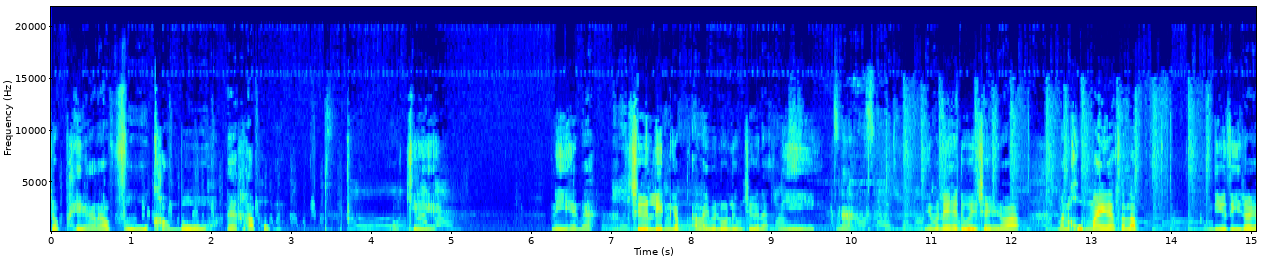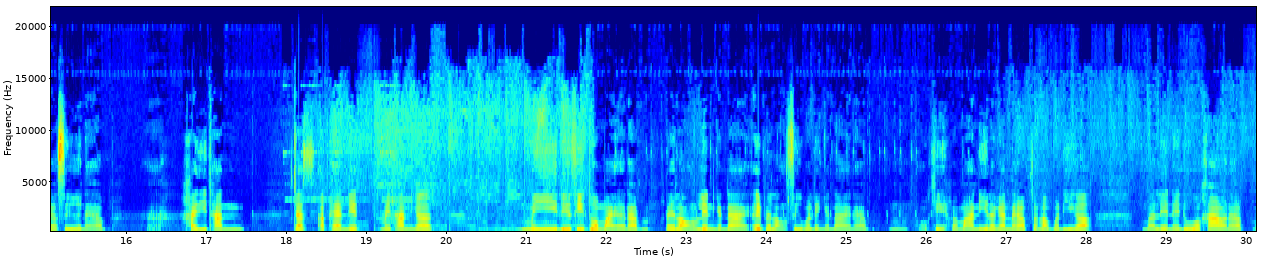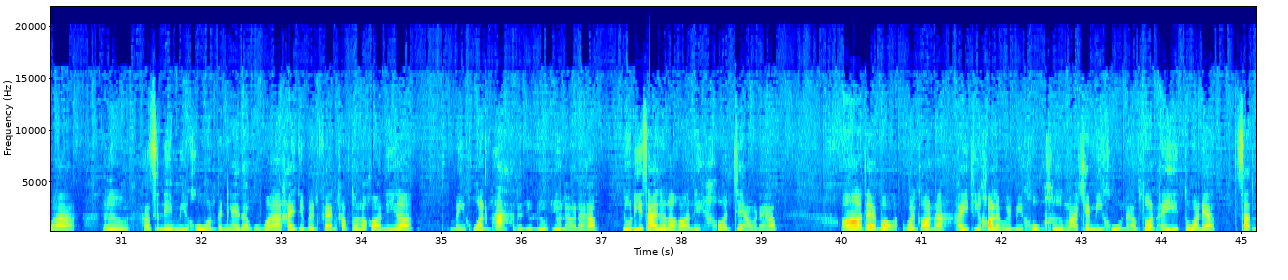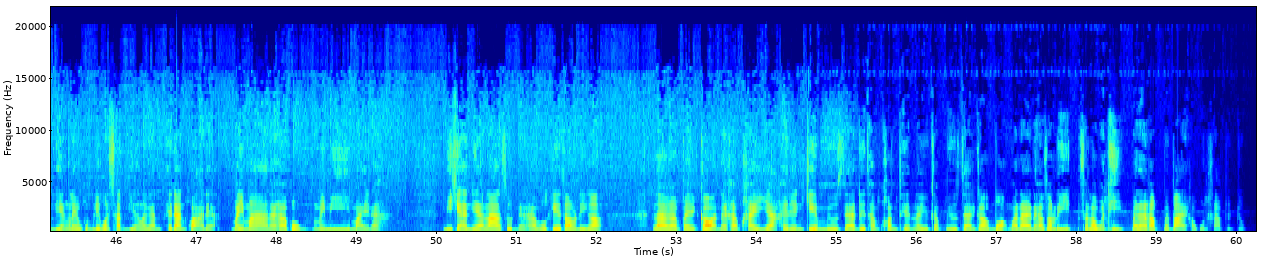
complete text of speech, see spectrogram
จบเพลงนะครับ full combo นะครับผม โอเค นี่เห็นไหมชื่อลินกับอะไรไม่รู้ลืมชื่อแล้ว นี่นะ นี่มาเล่นให้ดูเฉยๆว่า มันคุ้มไหมนะสำหรับ DLC ที่เราจะซื้อนะครับใครที่ทัน just a planet ไม่ทันก็มี DLC ตัวใหม่แล้วนะครับ ไปลองเล่นกันได้ เอ้ย ไปลองซื้อมาเล่นกันได้นะครับ อืม โอเค ประมาณนี้แล้วกันนะครับสำหรับวันนี้ก็ มาเล่นให้ดูคร่าข้าวนะครับ ว่าเออฮัสเนมีคูมันเป็นไงแต่ผมว่าใครที่เป็นแฟนคลับตัวละครนี้ก็ไม่ควรพลาดอยู่อยู่แล้วนะครับ ดูดีไซน์ตัวละครดิโคตรแจ๋วนะครับอ่าแต่บอกไว้ก่อนนะไอที่คอลแลบกับมิคุคือมาแค่มิคุนะครับ ส่วนไอตัวเนี้ยสัตว์เลี้ยงอะไรผมเรียกว่าสัตว์เลี้ยงแล้วกันไอด้านขวาเนี่ยไม่มานะครับผมไม่มีใหม่นะ มีแค่อันเนี้ยล่าสุดนะครับ โอเคสำหรับวันนี้ก็ ลากันไปก่อนนะครับ ใครอยากให้เล่นเกม Muse Dad หรือทำคอนเทนต์อะไรเกี่ยวกับ Muse Dad ก็บอกมาได้นะครับสำหรับสำหรับวันนี้ไปแล้วครับบ๊ายบายขอบคุณครับจุ๊บ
